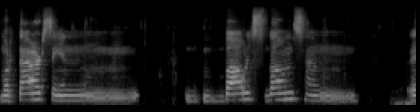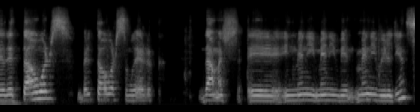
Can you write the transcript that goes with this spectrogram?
mortars, in bowls, domes, and uh, the towers, bell towers were damaged uh, in many, many, many buildings.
